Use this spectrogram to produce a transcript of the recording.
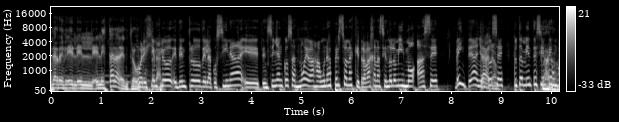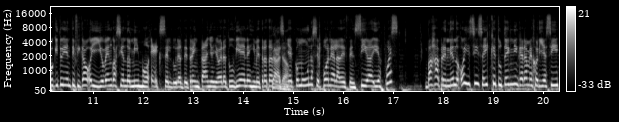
la el, el- el estar adentro. Por ejemplo, dentro de la cocina eh, te enseñan cosas nuevas a unas personas que trabajan haciendo lo mismo hace 20 años. Claro. Entonces, tú también te sientes Claro. un poquito identificado. Oye, yo vengo haciendo el mismo Excel durante 30 años y ahora tú vienes y me tratas de enseñar cómo uno se pone a la defensiva y después vas aprendiendo, oye, sí, sabéis que tu técnica era mejor y así.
